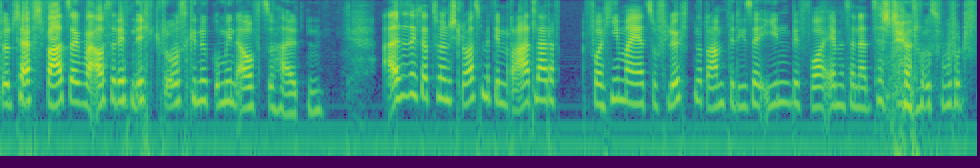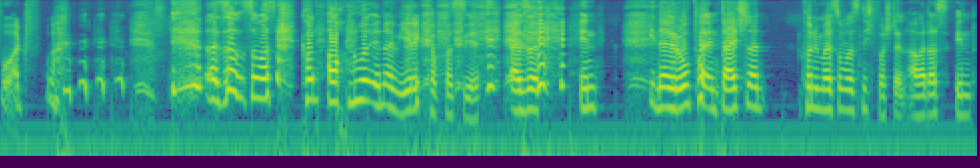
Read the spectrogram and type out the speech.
Dochevs Fahrzeug war außerdem nicht groß genug, um ihn aufzuhalten. Als er sich dazu entschloss, mit dem Radlader vor Hiemeyer zu flüchten, rammte dieser ihn, bevor er mit seiner Zerstörungswut fortfuhr. Also sowas konnte auch nur in Amerika passieren. Also in, in Europa, in Deutschland konnte mir sowas nicht vorstellen, aber dass in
